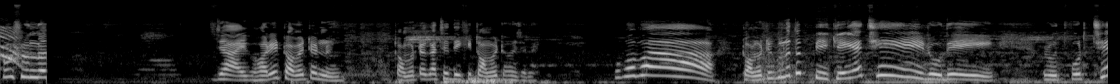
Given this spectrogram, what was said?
খুব সুন্দর। যাই, ঘরে টমেটো নেই। টমেটো গাছে দেখি টমেটো হয়েছে না ও বাবা, টমেটোগুলো তো পেকে গেছে রোদে। রোদ পড়ছে,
